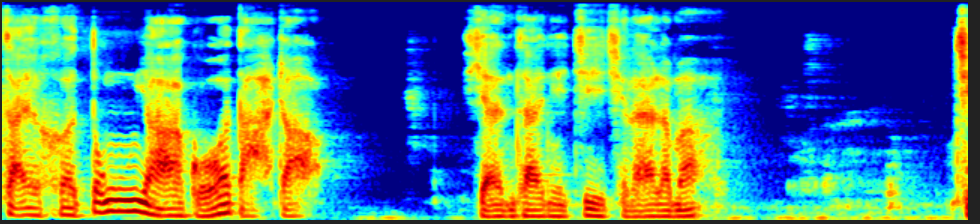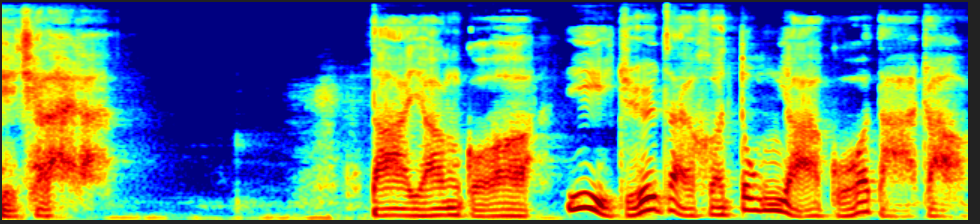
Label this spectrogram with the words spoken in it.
在和东亚国打仗。现在你记起来了吗？记起来了。大洋国。一直在和东亚国打仗，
